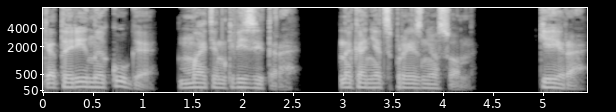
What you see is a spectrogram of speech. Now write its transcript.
Катарина Куга, мать Инквизитора. Наконец произнес он. «Кейра,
